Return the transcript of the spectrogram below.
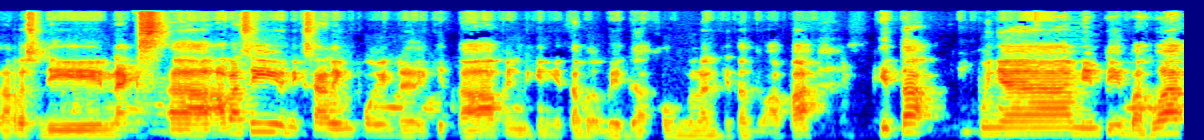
Terus di next uh, apa sih unique selling point dari kita? Apa yang bikin kita berbeda? Keunggulan kita tuh apa? Kita punya mimpi bahwa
